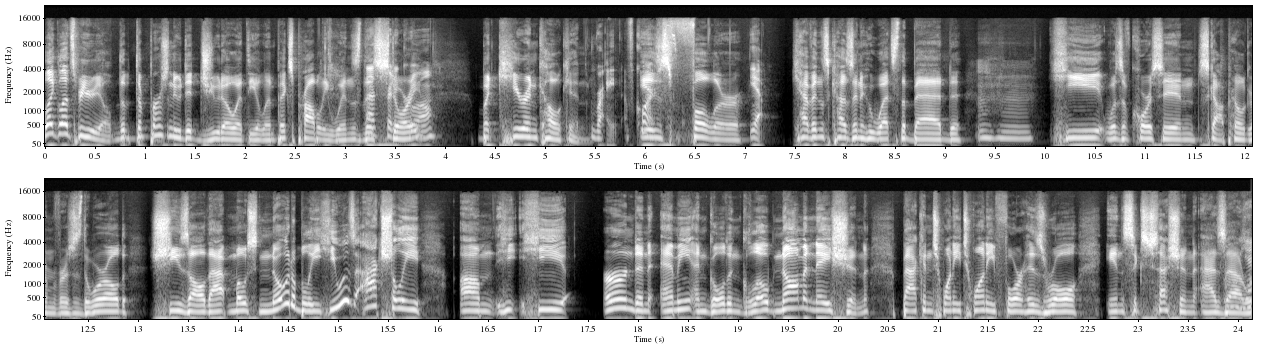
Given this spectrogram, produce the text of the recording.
Like, let's be real. The, the person who did judo at the Olympics probably wins this That's story. cool. But Kieran Culkin right, of course. is Fuller. yeah. Kevin's cousin who wets the bed. Mm-hmm. He was, of course, in Scott Pilgrim versus the World. She's all that. Most notably, he was actually um, he he earned an Emmy and Golden Globe nomination back in 2020 for his role in Succession as uh, Oh, yes.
